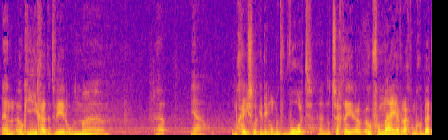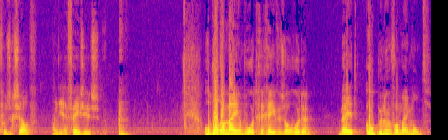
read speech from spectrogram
En ook hier gaat het weer om, uh, uh, ja, om geestelijke dingen, om het woord. Hè, dat zegt hij hier ook. Ook voor mij, hij vraagt om gebed voor zichzelf aan die Efeziërs. Opdat aan mij een woord gegeven zal worden bij het openen van mijn mond.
